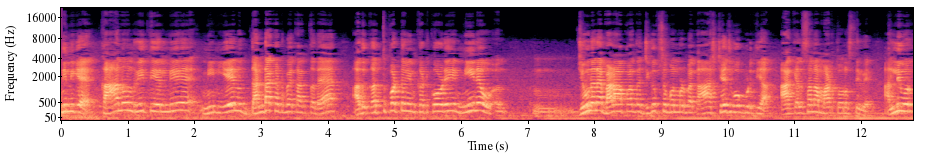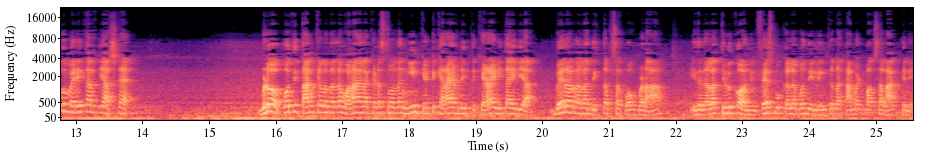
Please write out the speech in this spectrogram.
ನಿನಗೆ ಕಾನೂನು ರೀತಿಯಲ್ಲಿ ನೀನ್ ಏನು ದಂಡ ಕಟ್ಟಬೇಕಾಗ್ತದೆ ಅದಕ್ಕೆ ಹತ್ತು ಪಟ್ಟು ನೀನ್ ಕಟ್ಕೊಡಿ, ನೀನೇ ಜೀವನನೇ ಬೇಡಪ್ಪ ಅಂತ ಜಿಗುಪ್ಸೆ ಬಂದ್ಬಿಡ್ಬೇಕು. ಆ ಸ್ಟೇಜ್ಗೆ ಹೋಗ್ಬಿಡ್ತೀಯ. ಆ ಕೆಲಸನ ಮಾಡಿ ತೋರಿಸ್ತೀವಿ. ಅಲ್ಲಿವರೆಗೂ ಮೆರೀತಾ ಇರ್ತೀಯ ಅಷ್ಟೇ. ಬಿಡು, ಕೋತಿ ತಾನ್ ಕೆಲದಲ್ಲೇ ವನ ಎಲ್ಲ ಕೆಡಿಸ್ತು ಅಂದಾಗ ನೀನ್ ಕೆಟ್ಟ ಕೆರ ಹಿಡ್ದಿ, ಕೆರ ಹಿಡಿತಾ ಇದೀಯಾ. ಬೇರೆಯವ್ರನ್ನೆಲ್ಲ ದಿಕ್ ತಪ್ಸಕ್ ಹೋಗ್ಬೇಡ. ಇದನ್ನೆಲ್ಲ ತಿಳ್ಕೊ. ನಿನ್ ಫೇಸ್ಬುಕ್ ಅಲ್ಲೇ ಬಂದು ಈ ಲಿಂಕ್ನ ಕಾಮೆಂಟ್ ಬಾಕ್ಸ್ ಅಲ್ಲಿ ಹಾಕ್ತೀನಿ.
